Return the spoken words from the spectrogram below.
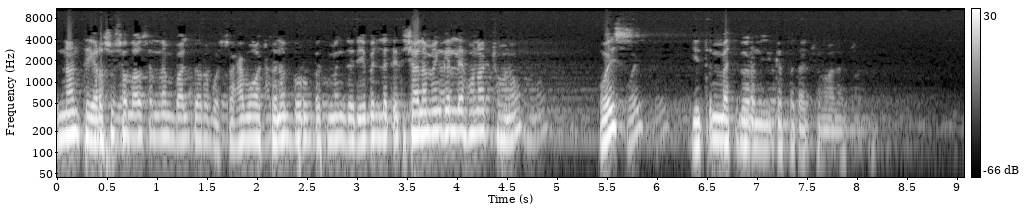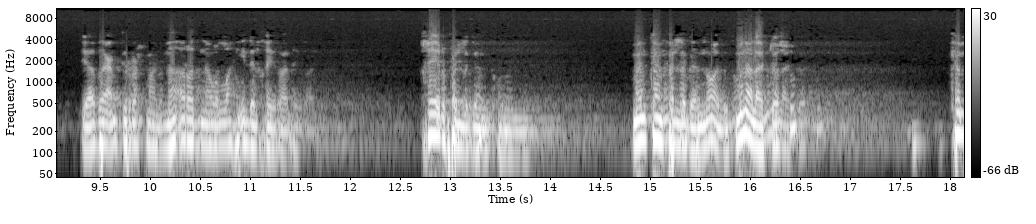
እናንተ የረሱል ስ ላ ሰለም ባልደረቦች ሰሓባዎች ከነበሩበት መንገድ የበለጠ የተሻለ መንገድ ላይ ሆናችሁ ነው ወይስ የጥመት በርን እየከፈታችሁ ነው يا أبا عبد الرحمن ما أردنا والله إلا الخير عليك خير فلقنكم من كان فلقنا قالوا من لا كم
